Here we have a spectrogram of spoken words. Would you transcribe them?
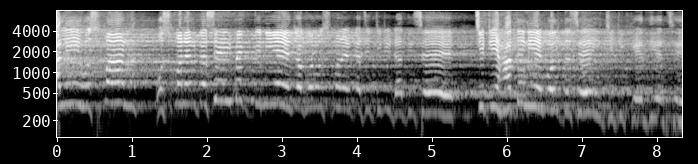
আলী উসমান, উসমানের কাছে এই ব্যক্তি নিয়ে যখন উসমানের কাছে চিঠিটা দিছে, চিঠি হাতে নিয়ে বলতেছে, এই চিঠি কে দিয়েছে?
